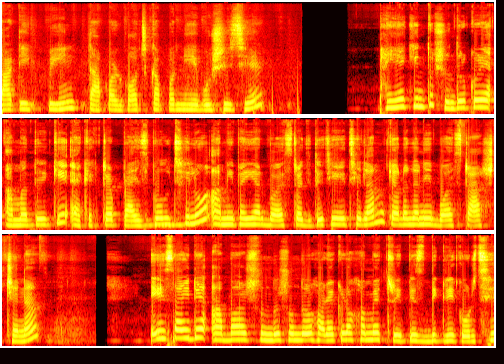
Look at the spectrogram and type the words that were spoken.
বাটিক প্রিন্ট তারপর গজ কাপড় নিয়ে বসেছে। ভাইয়া, কিন্তু সুন্দর করে আমাদেরকে এক একটা প্রাইস বলছিল। আমি ভাইয়ার বয়সটা দিতে চেয়েছিলাম। কেন জানি বয়সটা আসছে না। এই সাইডে আবার সুন্দর সুন্দর হরেক রকমের থ্রি পিস বিক্রি করছে।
